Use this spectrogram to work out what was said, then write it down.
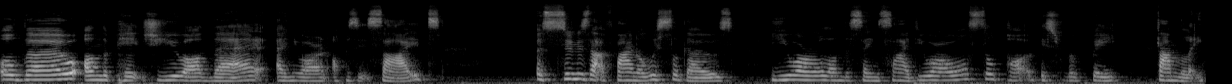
although on the pitch you are there and you are on opposite sides, as soon as that final whistle goes, you are all on the same side. You are all still part of this rugby family.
